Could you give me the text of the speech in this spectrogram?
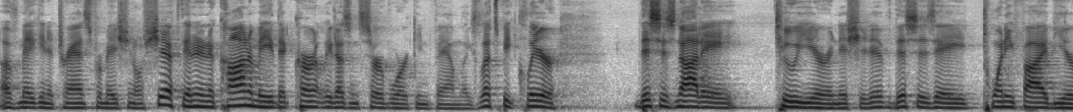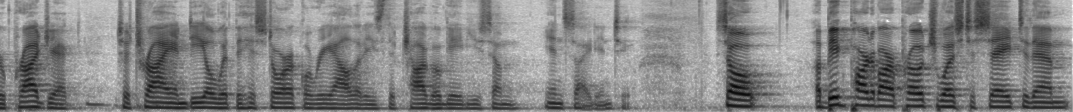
of making a transformational shift in an economy that currently doesn't serve working families. Let's be clear this is not a two year initiative, this is a 25 year project to try and deal with the historical realities that Chago gave you some insight into. So, a big part of our approach was to say to them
